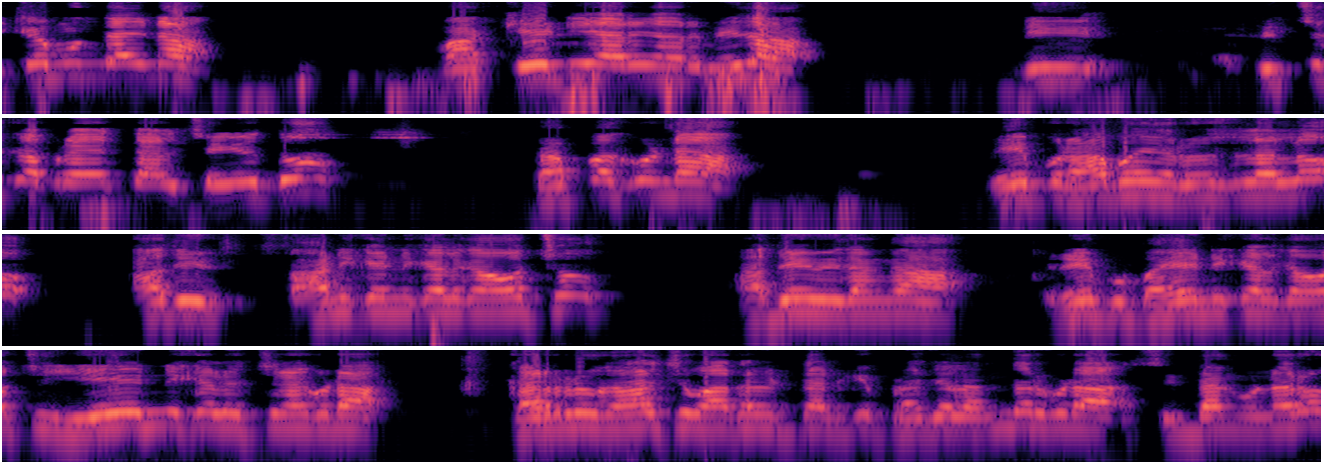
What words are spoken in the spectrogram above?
ఇక ముందైనా మా కేటీఆర్ గారి మీద నీ పిచ్చుక ప్రయత్నాలు చేయొద్దు. తప్పకుండా రేపు రాబోయే రోజులలో అది స్థానిక ఎన్నికలు కావచ్చు అదేవిధంగా రేపు భయ ఎన్నికలు కావచ్చు ఏ ఎన్నికలు వచ్చినా కూడా కర్రు కాల్చి వాత పెట్టడానికి ప్రజలందరూ కూడా సిద్ధంగా ఉన్నారు.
